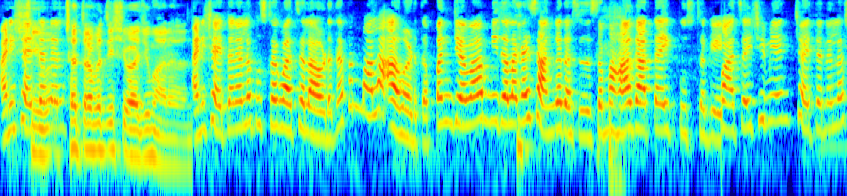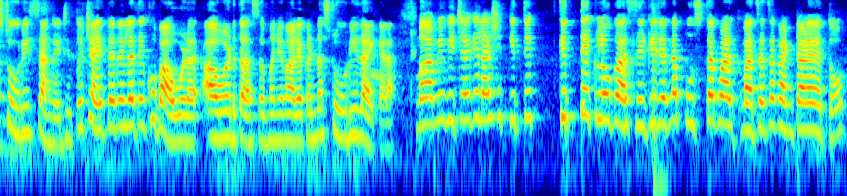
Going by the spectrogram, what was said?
आणि चैतन्य शिव- छत्रपती शिवाजी महाराज आणि चैतन्याला पुस्तक वाचायला आवडत पण मला आवडतं. पण जेव्हा मी त्याला काही सांगत असते जसं महागाता एक पुस्तक आहे वाचायची मी आणि चैतन्याला स्टोरीज सांगायची. तो चैतन्याला ते खूप आवड आवडतं असं म्हणजे माझ्याकडनं स्टोरीज ऐकायला. मग आम्ही विचार केला अशी कित्येक कित्येक लोक असतील की ज्यांना पुस्तक वा- वाचायचा कंटाळा येतो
